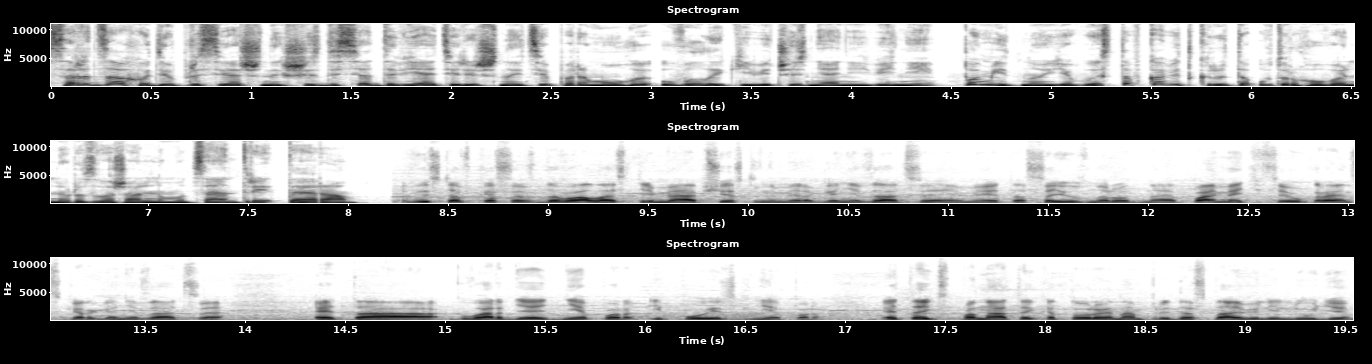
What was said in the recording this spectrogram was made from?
Серед заходів, присвячених 69-й річниці перемоги у Великій вітчизняній війні, помітною є виставка, відкрита у торговельно-розважальному центрі Тера. Выставка создавалась тремя общественными организациями. Это Союз «Народная память», всеукраинская организация, это «Гвардия Днепр» и «Поезд Днепр». Это экспонаты, которые нам предоставили люди.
